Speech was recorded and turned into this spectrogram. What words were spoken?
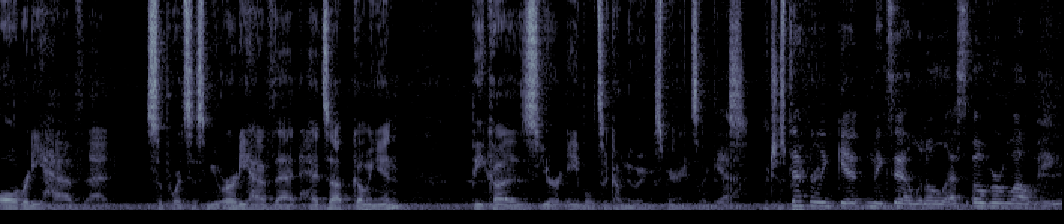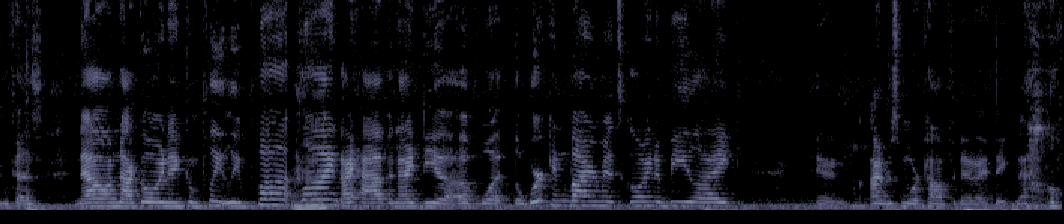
already have that support system. You already have that heads up going in because you're able to come to an experience like this, which is pretty Definitely get makes it a little less overwhelming because now I'm not going in completely bl- Mhm. blind. I have an idea of what the work environment's going to be like, and I'm just more confident. I think now.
